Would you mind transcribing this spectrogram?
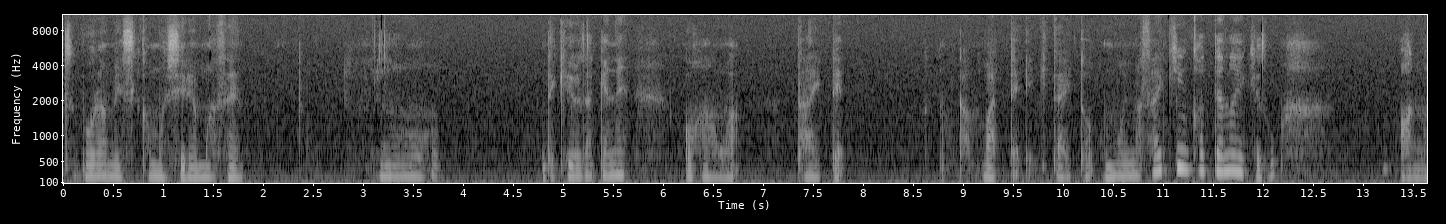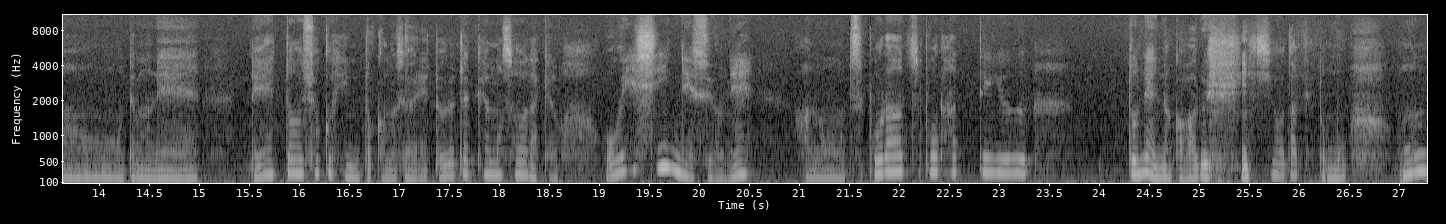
つぼら飯かもしれません。のできるだけねご飯は炊いて頑張っていきたいと思います。最近買ってないけどあのー、でもね冷凍食品とかもそうレトルト系もそうだけど美味しいんですよね。あの、ズボラズボラっていうとねなんか悪い印象だけども本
